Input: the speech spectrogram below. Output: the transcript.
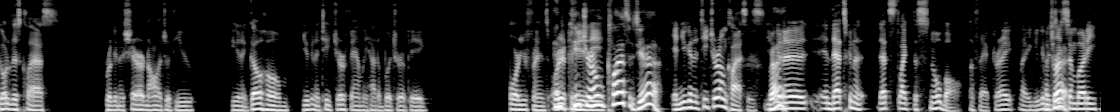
go to this class. We're going to share our knowledge with you. You're going to go home. You're going to teach your family how to butcher a pig or your friends or your community. teach your own classes. Yeah. and you're going to teach your own classes. You're Right. going to, and that's going to, that's like the snowball effect, right? Like you're going to That's teach right. somebody,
